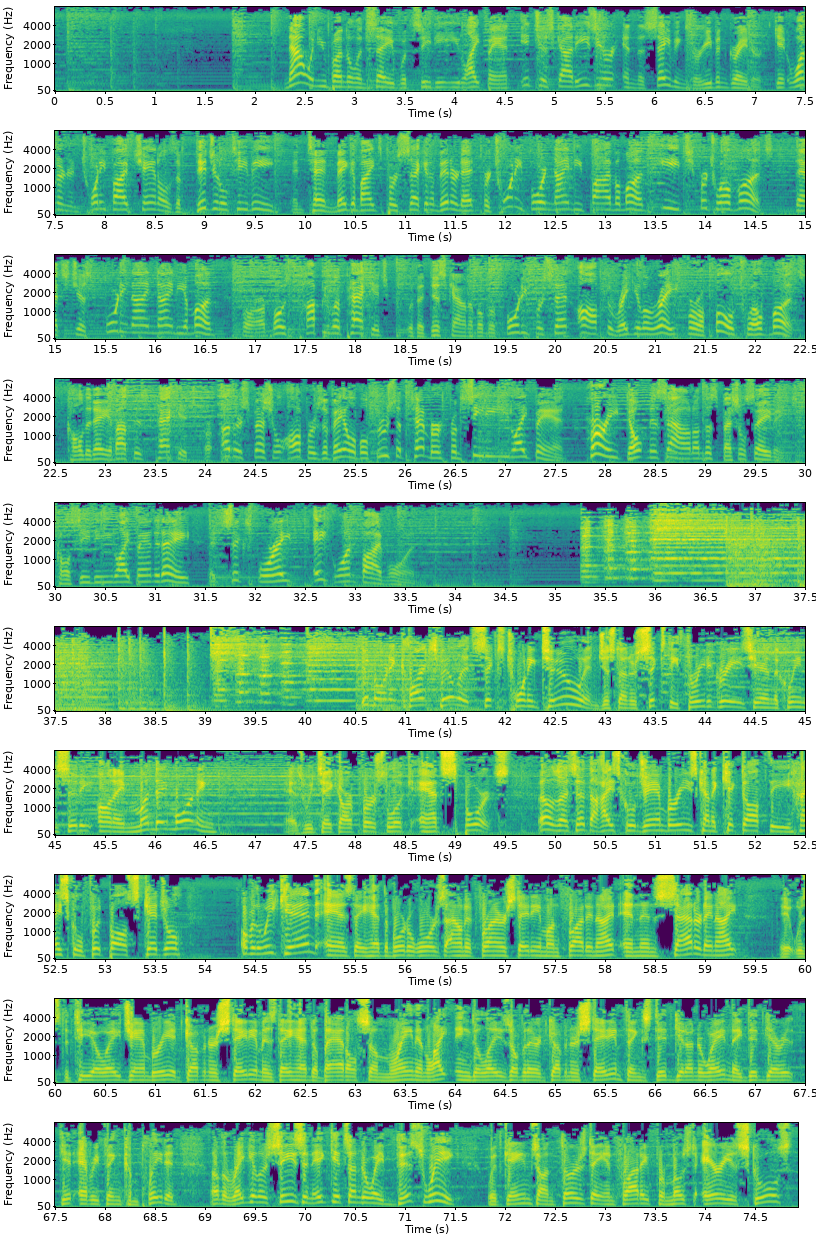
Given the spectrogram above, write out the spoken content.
Now when you bundle and save with CDE Lightband, it just got easier and the savings are even greater. Get 125 channels of digital TV and 10 megabytes per second of internet for $24.95 a month each for 12 months. That's just $49.90 a month for our most popular package with a discount of over 40% off the regular rate for a full 12 months. Call today about this package or other special offers available through September from CDE Lightband. Hurry, don't miss out on the special savings. Call CDE Lightband today at 648-8151. Good morning, Clarksville. It's 622 and just under 63 degrees here in the Queen City on a Monday morning as we take our first look at sports. Well, as I said, the high school jamborees kind of kicked off the high school football schedule over the weekend as they had the Border Wars out at Friar Stadium on Friday night. And then Saturday night, it was the TOA Jamboree at Governor's Stadium as they had to battle some rain and lightning delays over there at Governor's Stadium. Things did get underway, and they did get everything completed. Now, the regular season, it gets underway this week with games on Thursday and Friday for most area schools.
